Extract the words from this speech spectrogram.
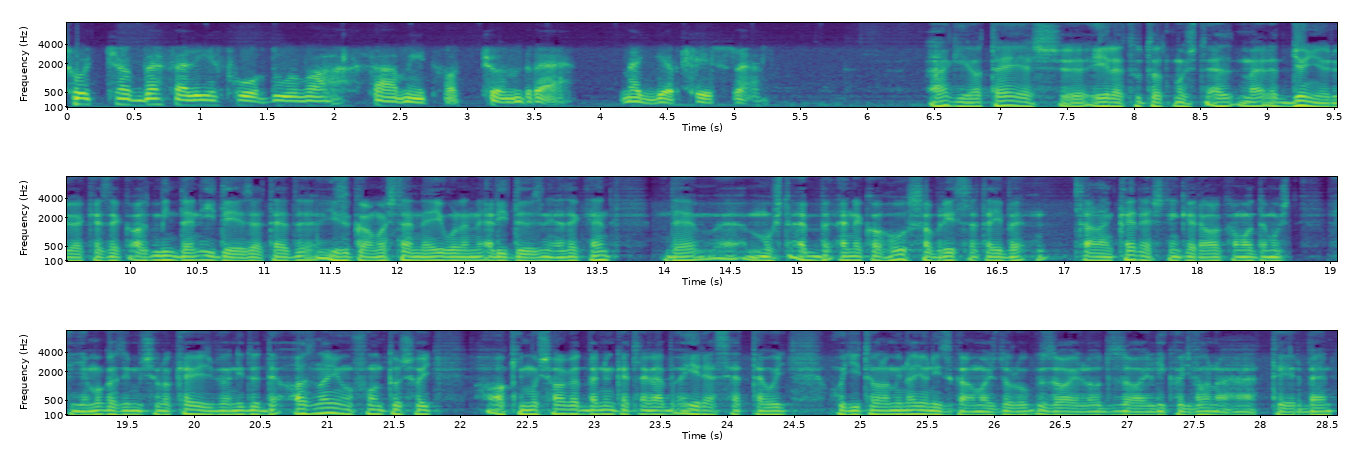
Hogy csak befelé fordulva számíthat csöndre, megértésre. Ági, a teljes életutat most, ez, mert gyönyörűek ezek, a minden idézeted, izgalmas lenne, jó lenne elidőzni ezeken, de most ebben, ennek a hosszabb részleteiben talán keresnénk erre alkalmat, de most egy ilyen magazinműsorra kevésbé van idő, de az nagyon fontos, hogy aki most hallgat bennünket, legalább érezhette, hogy, hogy itt valami nagyon izgalmas dolog zajlott, zajlik, hogy van a háttérben.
